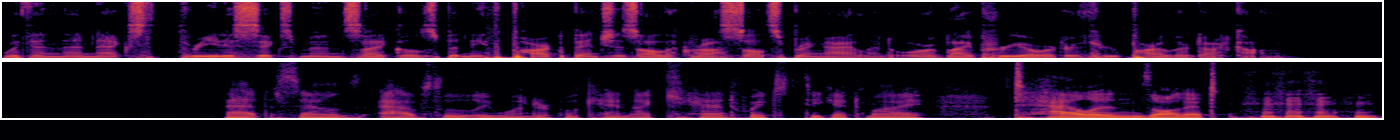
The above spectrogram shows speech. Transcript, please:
within the next three to six moon cycles beneath park benches all across Salt Spring Island or by pre-order through parlor.com. That sounds absolutely wonderful, Ken. I can't wait to get my talons on it.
